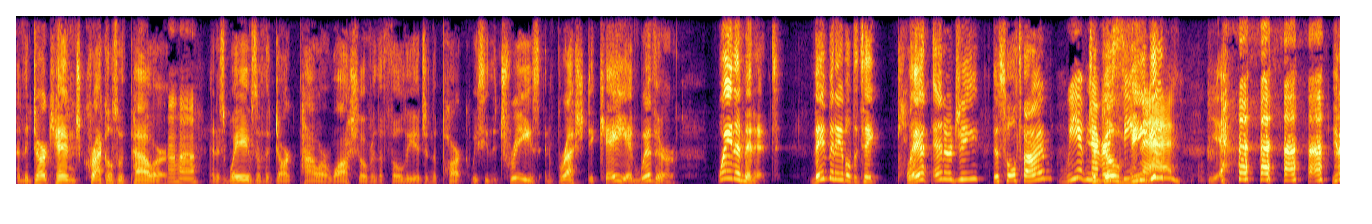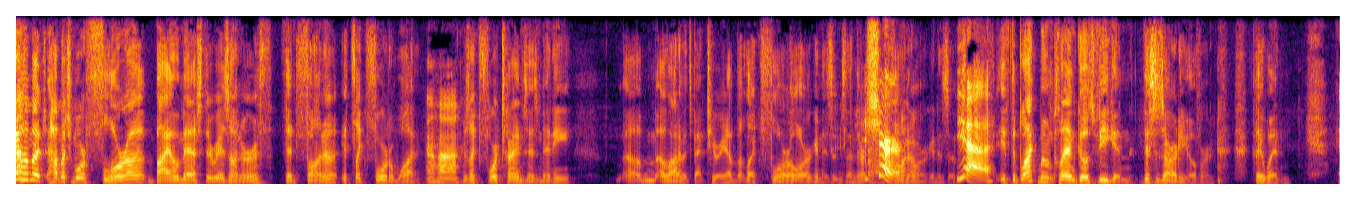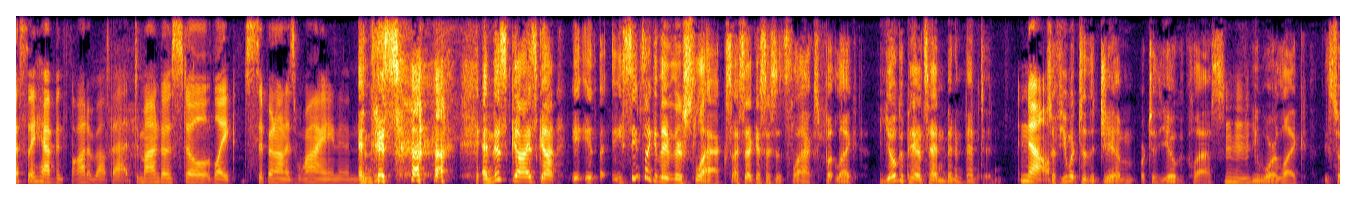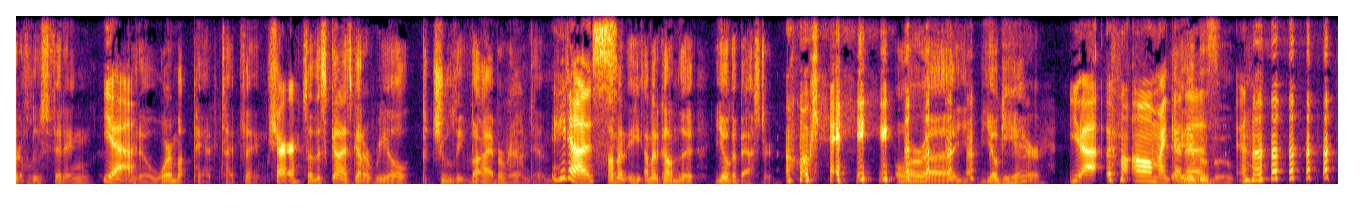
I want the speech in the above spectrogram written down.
And the dark henge crackles with power. Uh-huh. And as waves of the dark power wash over the foliage in the park, we see the trees and brush decay and wither. Wait a minute! They've been able to take plant energy this whole time? We have To never go seen vegan? that. Yeah. You know how much how much more flora biomass there is on Earth than fauna? It's like four to one. uh huh. There's like four times as many. Um, a lot of it's bacteria, but like floral organisms than there Sure. fauna organisms. Yeah. If the Black Moon Clan goes vegan, this is already over. They win. I guess they haven't thought about that. Demando's still like sipping on his wine and, And this, and this guy's got. It, it, it seems like they're, they're slacks. I said, I guess I said slacks, but like yoga pants hadn't been invented. no. So if you went to the gym or to the yoga class, Mhm. you wore like these sort of loose fitting, yeah. you know, warm up pant type things. Sure. So this guy's got a real patchouli vibe around him. He does. I'm gonna he, I'm gonna call him the yoga bastard okay. or uh, Yogi Hair. yeah. Oh my Hey, goodness. boo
